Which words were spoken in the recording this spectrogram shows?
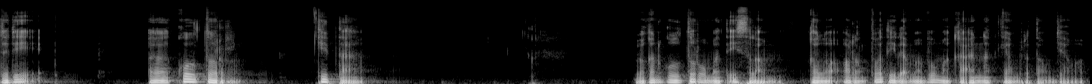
Jadi uh, kultur kita bahkan kultur umat Islam kalau orang tua tidak mampu maka anak yang bertanggung jawab.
